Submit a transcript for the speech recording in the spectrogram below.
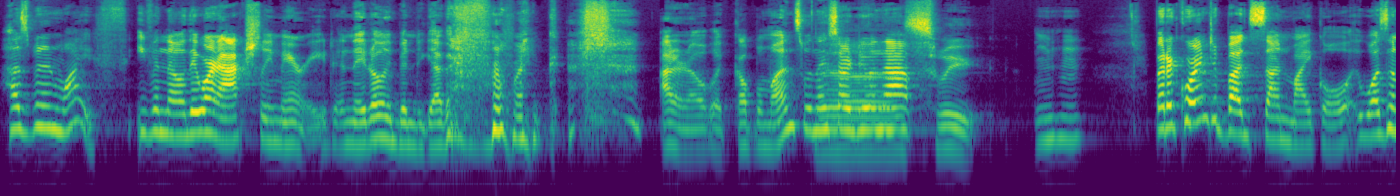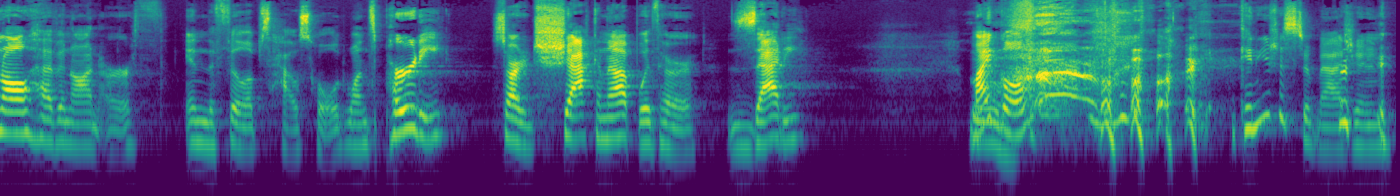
husband and wife, even though they weren't actually married and they'd only been together for like, I don't know, like a couple months when they started doing Uh, that. Sweet. Mm-hmm. But according to Bud's son Michael, it wasn't all heaven on earth in the Phillips household once Purdy started shacking up with her zaddy. Michael, can you just imagine?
